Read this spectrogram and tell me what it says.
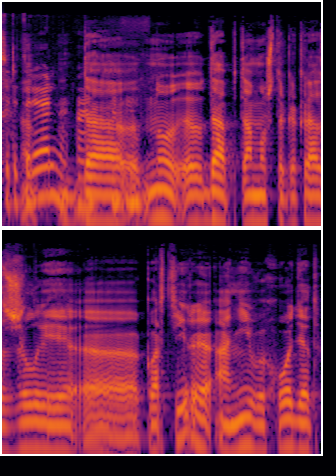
Территориально? Да, угу. ну, э, да, потому что как раз жилые э, квартиры, они выходят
